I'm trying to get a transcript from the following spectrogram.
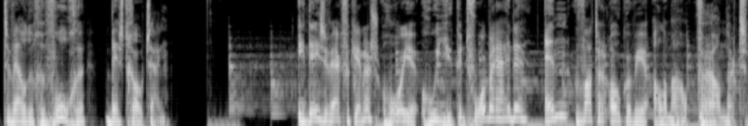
Terwijl de gevolgen best groot zijn. In deze werkverkenners hoor je hoe je je kunt voorbereiden en wat er ook alweer allemaal verandert.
